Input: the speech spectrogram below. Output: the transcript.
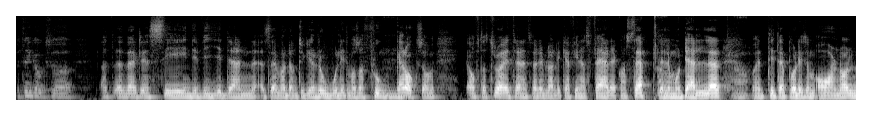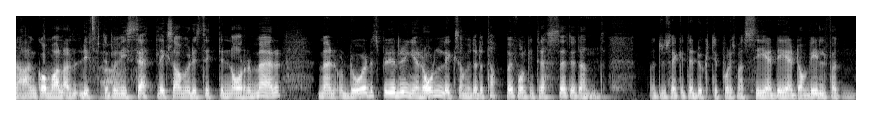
Jag tänker också att verkligen se individen, alltså vad de tycker är roligt, vad som funkar Mm. också. Ofta tror jag i träningsvärlden ibland det kan finnas färdiga koncept eller modeller. Ja. Och jag tittar på liksom Arnold när han kom och alla lyfte på ett visst sätt liksom, och det sitter normer. Men och då det spelar det ingen roll liksom, utan då tappar ju folk intresset. Utan Mm. att, att du säkert är duktig på liksom, att se det de vill för Mm.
